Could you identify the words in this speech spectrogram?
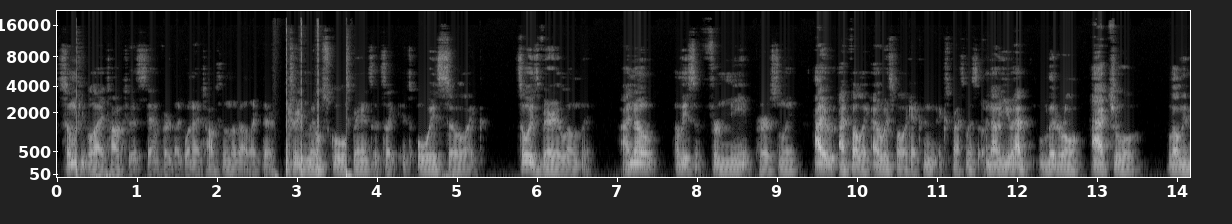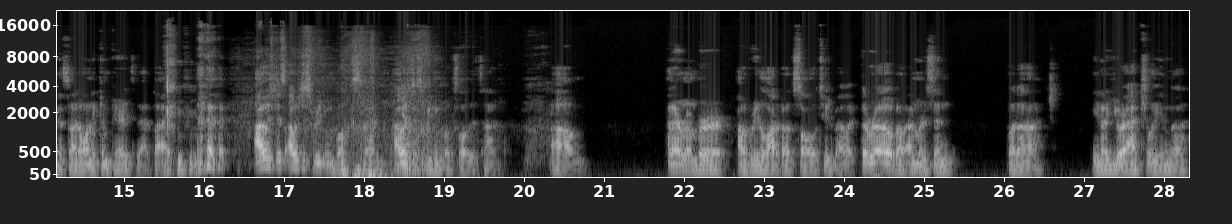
so many people I talk to at Stanford, like when I talk to them about like their elementary middle school experience, it's like it's always so like it's always very lonely. I know at least for me personally, I I felt like I always felt like I couldn't express myself. No, you had literal actual loneliness, so I don't want to compare it to that, but I, I was just I was just reading books, man. I was Yeah. just reading books all the time. Um and I remember I would read a lot about solitude, about like Thoreau, about Emerson, but uh, you know, you were actually in the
